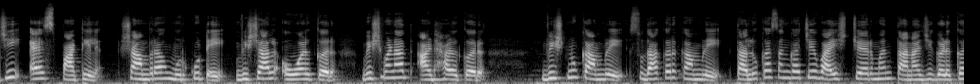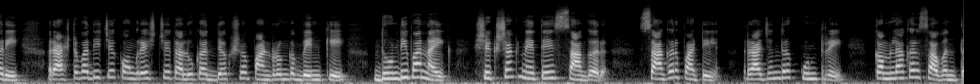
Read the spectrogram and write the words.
G S Patil Shamrao Murkute Vishal Ovalkar Vishwanath Adhalkar Vishnu Kamble Sudhakar Kamble तालुका संघाचे व्हाईस चेअरमन तानाजी गडकरी राष्ट्रवादीचे काँग्रेसचे तालुकाध्यक्ष पांडुरंग बेनके धोंडीबा नाईक शिक्षक नेते सागर सागर पाटील राजेंद्र कुंट्रे कमलाकर सावंत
